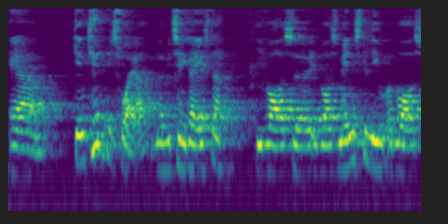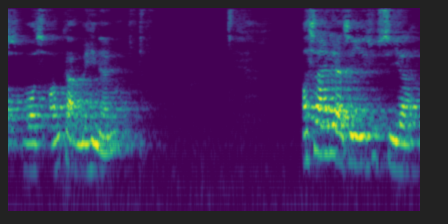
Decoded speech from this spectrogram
er genkendelig, tror jeg, når vi tænker efter i vores, øh, i vores menneskeliv og vores, vores omgang med hinanden. Og så er det altså, Jesus siger,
